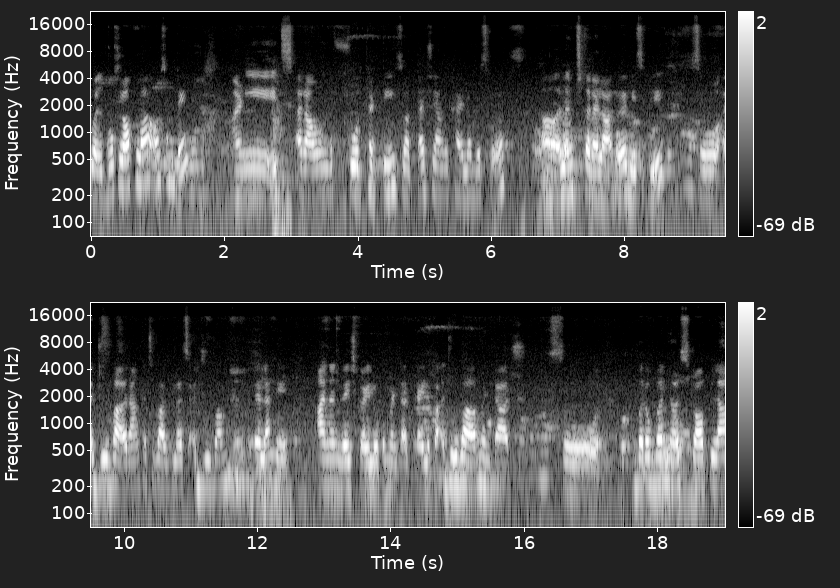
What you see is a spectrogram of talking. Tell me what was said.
ट्वेल्व ओ क्लॉकला ऑर समथिंग आणि it's around four thirty so आत्ताशी आम्ही खायला बसलो लंच करायला आलो आहे बेसिकली सो अजूबा रांकाच्या बाजूलाच अजूबा म्हणून हॉटेल आहे. आनंद व्हेज काही लोक म्हणतात काही लोक अजूबा म्हणतात. सो बरोबर नर्स स्टॉपला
